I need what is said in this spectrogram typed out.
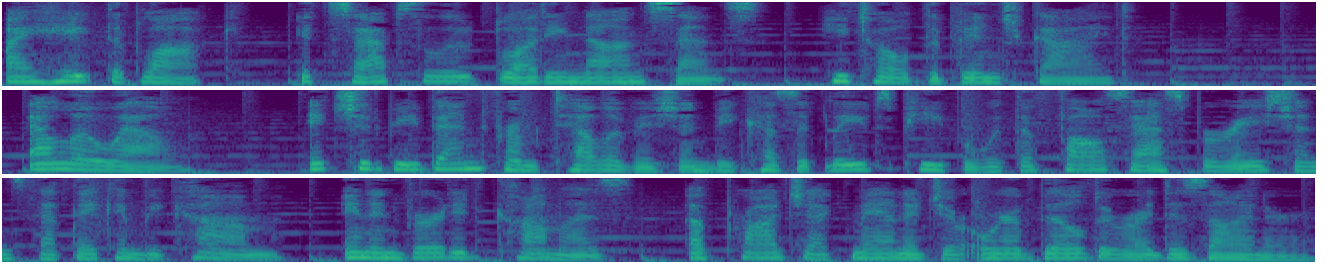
I hate the block, it's absolute bloody nonsense, he told the binge guide. LOL. It should be banned from television because it leaves people with the false aspirations that they can become, in inverted commas, a project manager or a builder or a designer.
